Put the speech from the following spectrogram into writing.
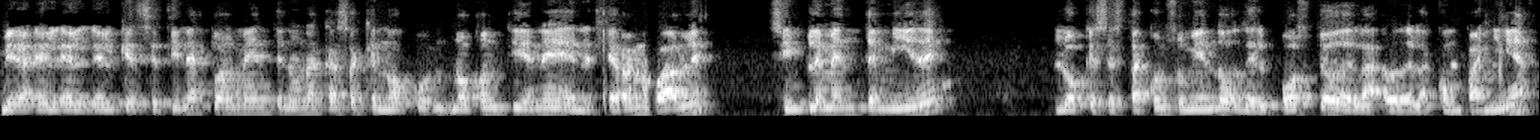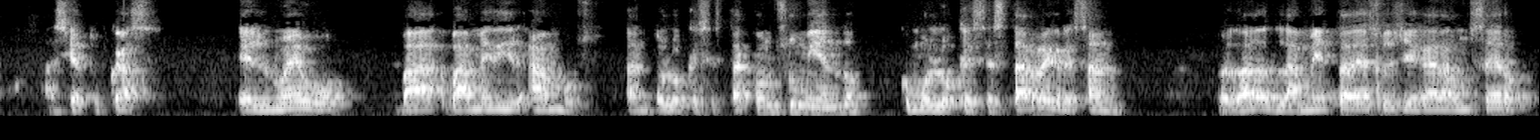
Mira, el, el, el, que se tiene actualmente en una casa que no, no contiene energía renovable, simplemente mide lo que se está consumiendo del poste o de la, o de la compañía hacia tu casa. El nuevo va, va a medir ambos, tanto lo que se está consumiendo como lo que se está regresando, ¿verdad? La meta de eso es llegar a un cero,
